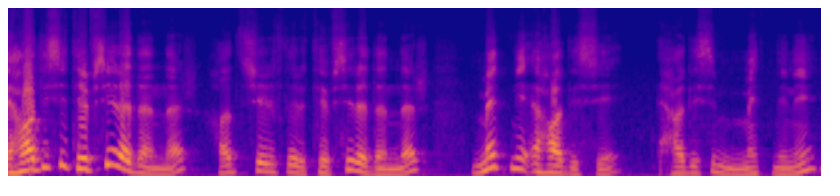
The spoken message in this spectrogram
Ehadisi tefsir edenler, hadis-i şerifleri tefsir edenler metni ehadisi, hadisin metnini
